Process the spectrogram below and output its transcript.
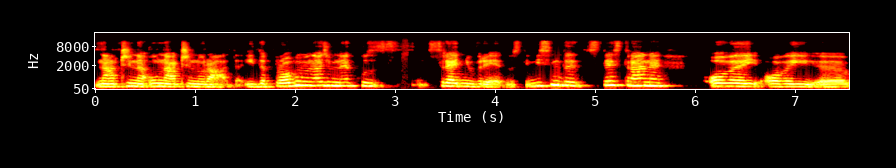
načina, u načinu rada i da probamo da nađemo neku srednju vrednost. I mislim da s te strane ovaj, ovaj, e,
